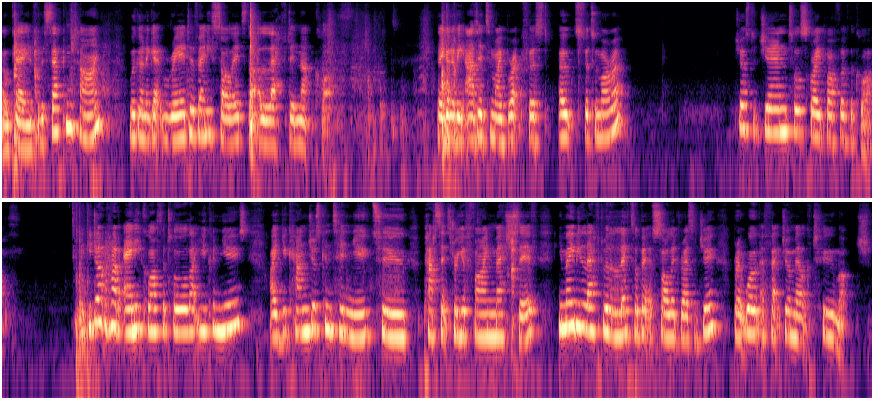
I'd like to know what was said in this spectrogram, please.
Okay, and for the second time, we're going to get rid of any solids that are left in that cloth. They're going to be added to my breakfast oats for tomorrow. Just a gentle scrape off of the cloth. If you don't have any cloth at all that you can use, you can just continue to pass it through your fine mesh sieve. You may be left with a little bit of solid residue, but it won't affect your milk too much.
